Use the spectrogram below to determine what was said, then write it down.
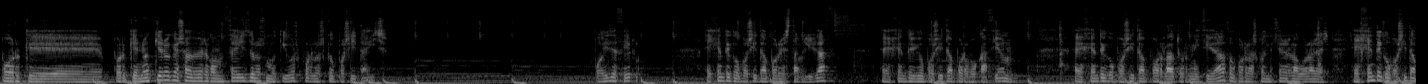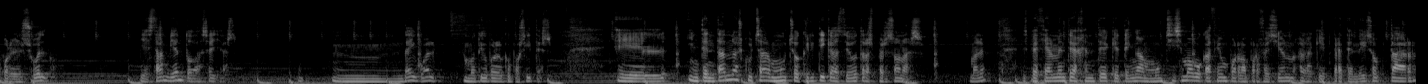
porque porque no quiero que os avergoncéis de los motivos por los que opositáis. Podéis decirlo. Hay gente que oposita por estabilidad, hay gente que oposita por vocación, hay gente que oposita por la turnicidad o por las condiciones laborales, hay gente que oposita por el sueldo. Y están bien todas ellas. Mm, da igual el motivo por el que oposites. intentando escuchar mucho críticas de otras personas, Especialmente a gente que tenga muchísima vocación por la profesión a la que pretendéis optar,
